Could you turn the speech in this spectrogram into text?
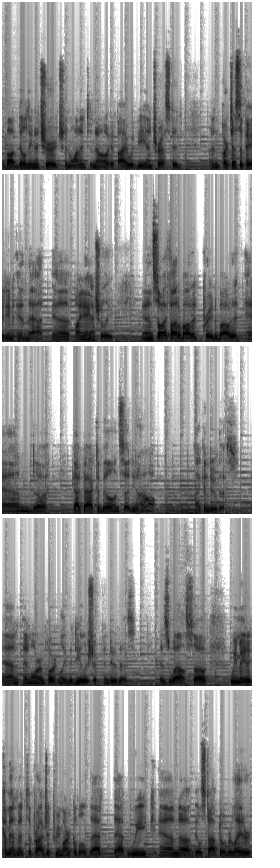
about building a church and wanted to know if I would be interested in participating in that uh, financially. And so I thought about it, prayed about it, and uh, got back to Bill and said, you know, I can do this. And, and more importantly, the dealership can do this as well. So we made a commitment to Project Remarkable that, that week, and uh, Bill stopped over later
